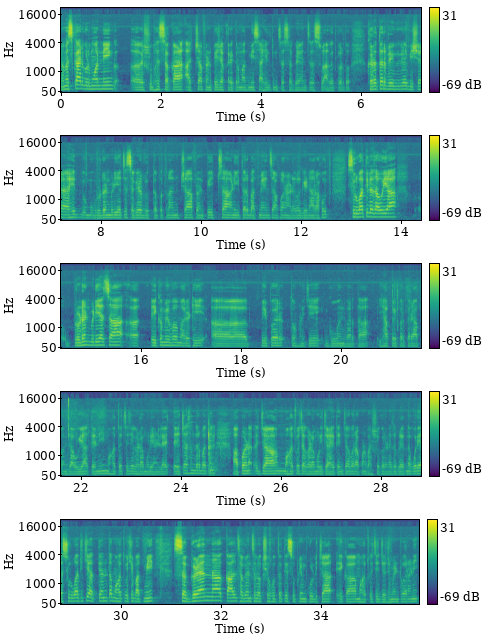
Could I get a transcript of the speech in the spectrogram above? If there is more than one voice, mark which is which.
Speaker 1: नमस्कार good morning शुभ सकाळ. आजच्या फ्रंट या कार्यक्रमात मी साहिल तुमचं सगळ्यांचं स्वागत करतो. खरं तर वेगवेगळे विषय आहेत. ब्रुडन मीडियाच्या सगळ्या वृत्तपत्रांच्या फ्रंट पेजचा आणि इतर बातम्यांचा आपण आढावा घेणार आहोत. सुरुवातीला जाऊया. प्रुडंट मीडियाचा एकमेव मराठी पेपर तो म्हणजे गोवन वार्ता. ह्या पेपरकडे आपण जाऊया. त्यांनी महत्त्वाच्या ज्या घडामोडी आणल्या आहेत त्याच्या संदर्भातील आपण ज्या महत्त्वाच्या घडामोडी ज्या आहेत त्यांच्यावर आपण भाष्य करण्याचा प्रयत्न करूया. सुरुवातीची अत्यंत महत्त्वाची बातमी सगळ्यांना काल सगळ्यांचं लक्ष होतं ते सुप्रीम कोर्टच्या एका महत्त्वाच्या जजमेंटवर आणि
